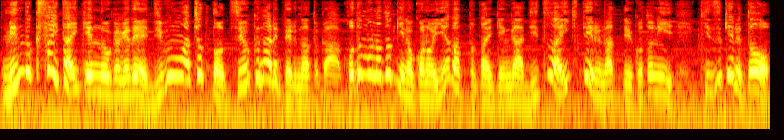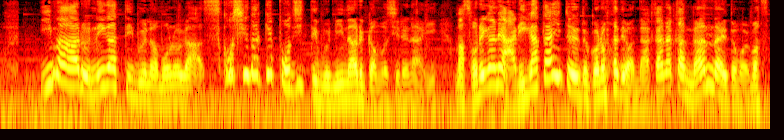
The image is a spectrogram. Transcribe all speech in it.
めんどくさい体験のおかげで自分はちょっと強くなれてるなとか、子供の時のこの嫌だった体験が実は生きてるなっていうことに気づけると、今あるネガティブなものが少しだけポジティブになるかもしれない。まあそれがね、ありがたいというところまではなかなかなんないと思います。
